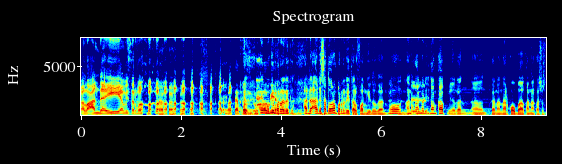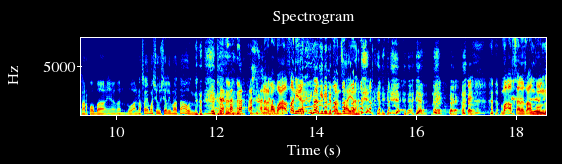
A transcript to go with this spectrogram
Kalau Anda iya Mr. Bo. Kalau telepon mungkin mungkin ya. pernah dit- ada ada satu orang pernah ditelepon gitu kan oh Hmm. anak anda ditangkap ya kan eh, karena narkoba karena kasus narkoba ya kan lu anak saya masih usia lima tahun Narkoba apa dia? lagi di depan saya Maaf salah sambung.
